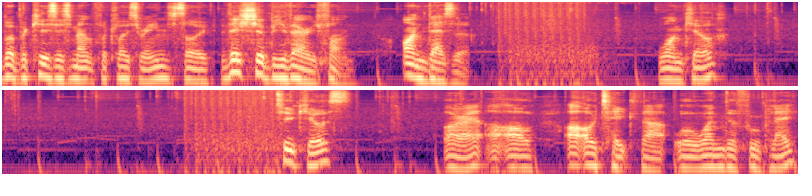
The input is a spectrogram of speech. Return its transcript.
But because it's meant for close range, so this should be very fun. On desert. One kill. Two kills. Alright, I'll, I'll, I'll take that. Well, wonderful play.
